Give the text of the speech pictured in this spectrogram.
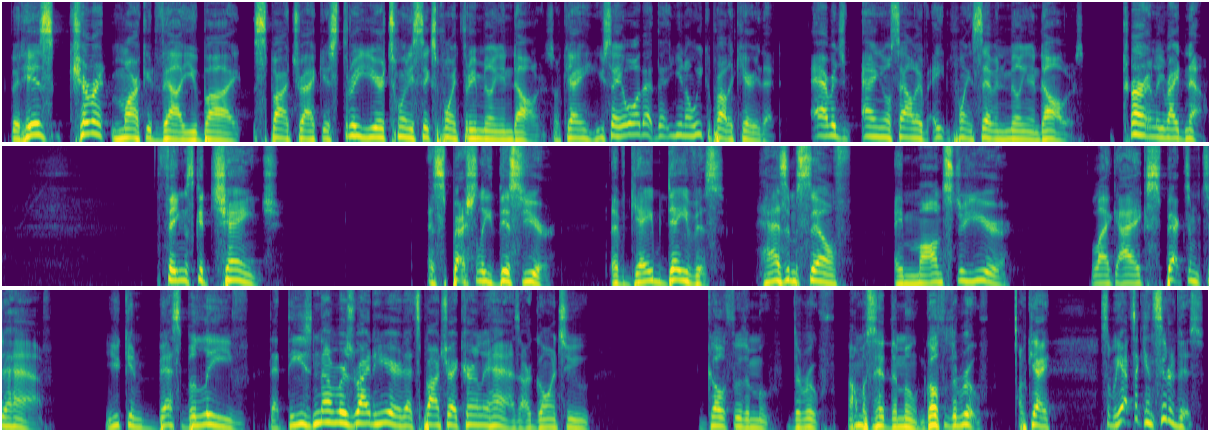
But his current market value by Spotrac is three year, $26.3 million. Okay. You say, well, that, that, you know, we could probably carry that. Average annual salary of $8.7 million currently right now. Things could change, especially this year. If Gabe Davis has himself a monster year like I expect him to have, you can best believe that these numbers right here that Spotrac currently has are going to go through the move, the roof. I almost hit the moon. Go through the roof. Okay. So we have to consider this.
